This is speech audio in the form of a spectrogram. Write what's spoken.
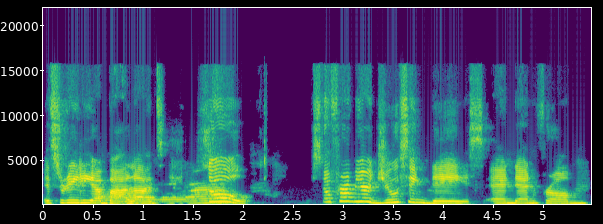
it's really a balance. So so from your juicing days and then from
